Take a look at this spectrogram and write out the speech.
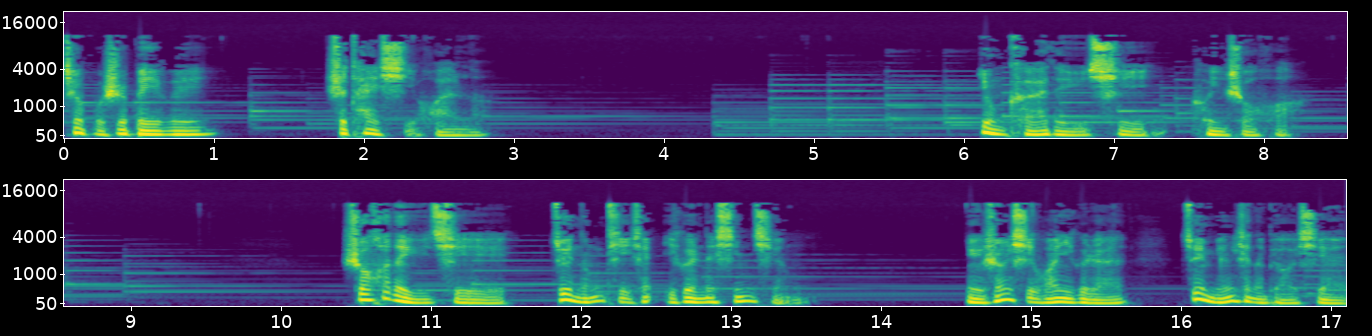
这不是卑微，是太喜欢了。用可爱的语气和你说话，说话的语气最能体现一个人的心情。女生喜欢一个人最明显的表现，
